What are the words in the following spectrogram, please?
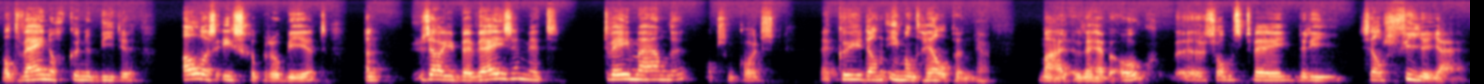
wat wij nog kunnen bieden. Alles is geprobeerd. Dan zou je bij wijze met twee maanden, op zijn kortst, uh, kun je dan iemand helpen. Ja. Maar we hebben ook uh, soms twee, drie, zelfs vier jaar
